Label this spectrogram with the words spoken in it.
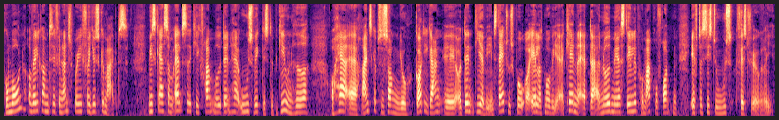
Godmorgen og velkommen til Finansbrief for Jyske Markets. Vi skal som altid kigge frem mod den her uges vigtigste begivenheder, og her er regnskabssæsonen jo godt i gang, øh, og den giver vi en status på, og ellers må vi erkende, at der er noget mere stille på makrofronten efter sidste uges festfyrkeri.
